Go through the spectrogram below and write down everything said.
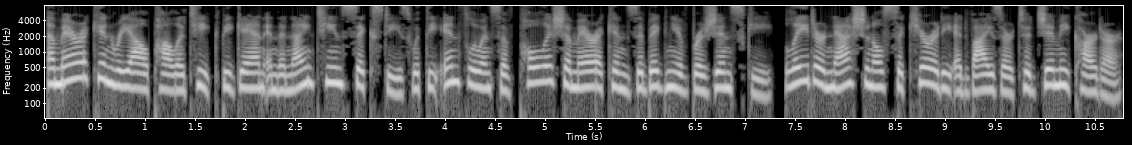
American realpolitik began in the 1960s with the influence of Polish-American Zbigniew Brzezinski, later National Security Advisor to Jimmy Carter.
